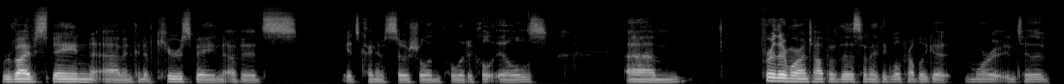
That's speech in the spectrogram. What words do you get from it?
revive Spain um, and kind of cure Spain of its its kind of social and political ills. Um, furthermore on top of this and i think we'll probably get more into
